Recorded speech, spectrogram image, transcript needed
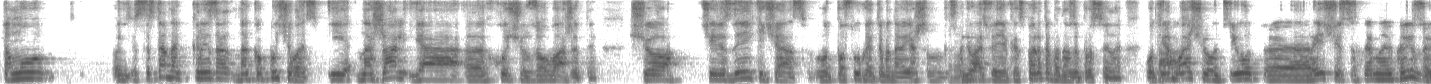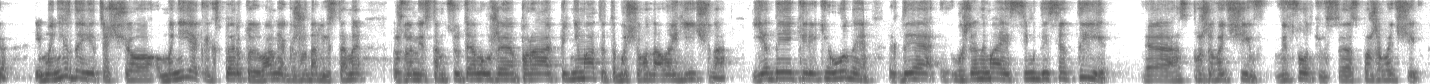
Тому системна криза накопичилась, і на жаль, я е, хочу зауважити, що через деякий час, от послухайте мене, я ж сподіваюся, як експерти мене запросили. От я бачу ці от е, речі з системною кризою, і мені здається, що мені, як експерту, і вам, як журналістами, журналістам, цю тему вже пора піднімати, тому що вона логічна. Є деякі регіони, де вже немає 70 е, споживачів, відсотків е, споживачів.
